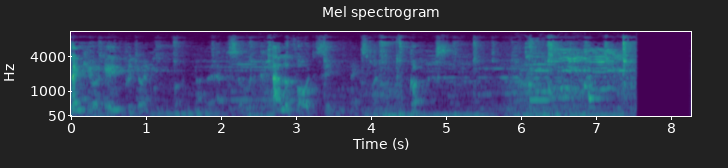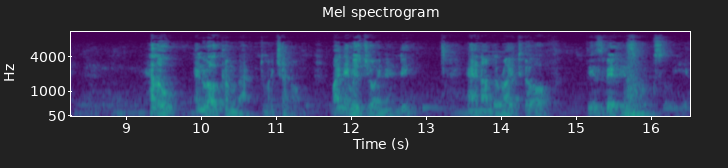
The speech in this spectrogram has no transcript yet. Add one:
Thank you again for joining me for another episode. I look forward to seeing you next one. Hello and welcome back to my channel. My name is Joy Nandi and I'm the writer of these various books over here.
